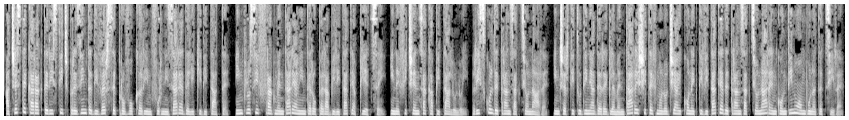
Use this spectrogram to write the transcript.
Aceste caracteristici prezintă diverse provocări în furnizarea de lichiditate, inclusiv fragmentarea interoperabilitatea pieței, ineficiența capitalului, riscul de tranzacționare, incertitudinea de reglementare și tehnologia conectivitatea de tranzacționare în continuă îmbunătățire.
